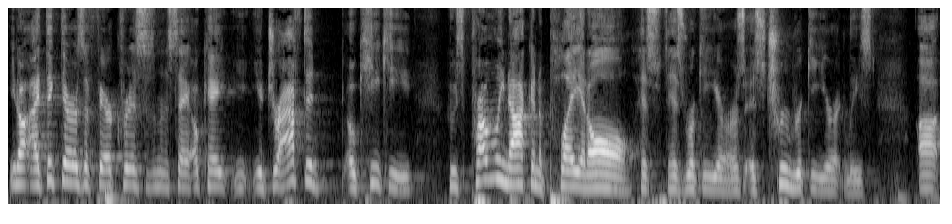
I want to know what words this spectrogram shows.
you know, I think there is a fair criticism to say, okay, you, you drafted Okeke, who's probably not going to play at all his his rookie year, or his, his true rookie year at least. Uh,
